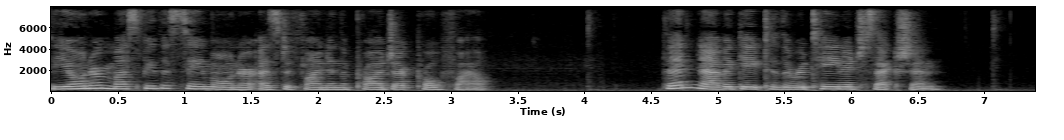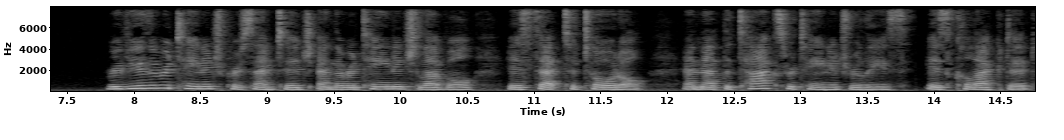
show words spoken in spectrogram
The owner must be the same owner as defined in the project profile. Then navigate to the retainage section. Review the retainage percentage and the retainage level is set to total and that the tax retainage release is collected.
